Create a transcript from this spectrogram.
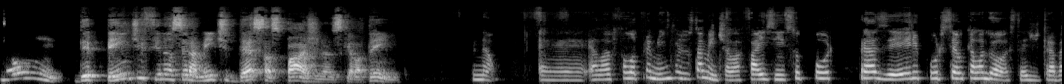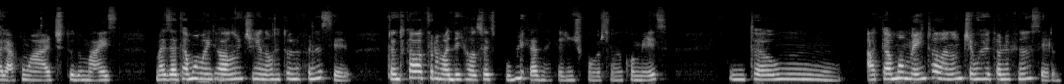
não depende financeiramente dessas páginas que ela tem? Não é, ela falou para mim que justamente ela faz isso por prazer e por ser o que ela gosta, de trabalhar com arte e tudo mais, mas até o momento ela não tinha não retorno financeiro. Tanto que ela é formada em relações públicas, né, que a gente conversou no começo. Então, até o momento ela não tinha um retorno financeiro.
